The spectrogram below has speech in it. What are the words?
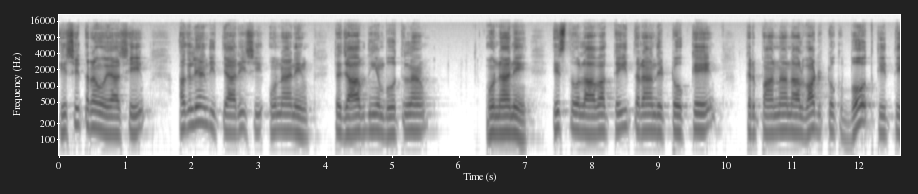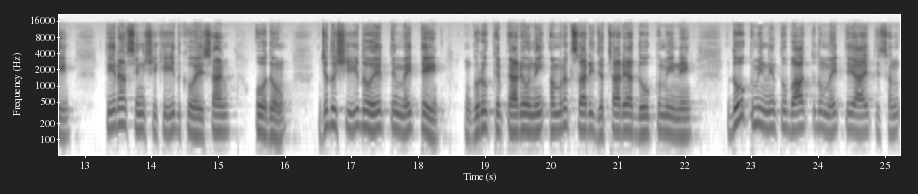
ਇਸੇ ਤਰ੍ਹਾਂ ਹੋਇਆ ਸੀ, ਅਗਲਿਆਂ ਦੀ ਤਿਆਰੀ ਸੀ ਉਹਨਾਂ ਨੇ, ਤੇਜ਼ਾਬ ਦੀਆਂ ਬੋਤਲਾਂ ਉਹਨਾਂ ਨੇ। ਇਸ ਤੋਂ ਇਲਾਵਾ ਕਈ ਤਰ੍ਹਾਂ ਦੇ ਟੋਕੇ, ਕਿਰਪਾਨਾਂ ਨਾਲ ਵੱਢ ਟੁੱਕ ਬਹੁਤ ਕੀਤੇ। 13 ਸਿੰਘ ਸ਼ਹੀਦ ਹੋਏ ਸਨ। ਉਦੋਂ ਜਦੋਂ ਸ਼ਹੀਦ ਹੋਏ ਤੇ ਮਹਿਤੇ, ਗੁਰੂ ਕੇ ਪਿਆਰਿਓ ਨਹੀਂ, ਅੰਮ੍ਰਿਤਸਰੀ ਜੱਥਾ ਰਿਹਾ 2 ਮਹੀਨੇ। 2 ਮਹੀਨੇ ਤੋਂ ਬਾਅਦ ਜਦੋਂ ਮਹਿਤੇ ਆਏ ਤੇ ਸੰਤ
